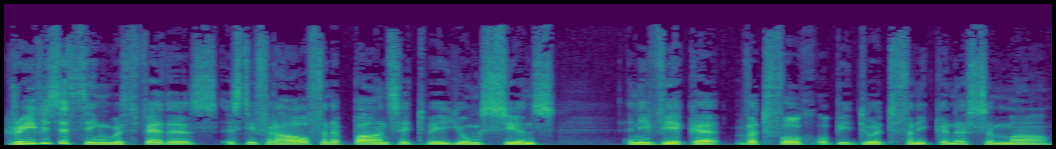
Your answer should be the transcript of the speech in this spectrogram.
Grief is a thing with feathers is die verhaal van 'n pa en sy twee jong seuns in die weke wat volg op die dood van die kinders se ma.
